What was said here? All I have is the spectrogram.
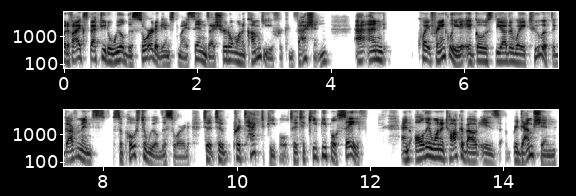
But if I expect you to wield the sword against my sins, I sure don't want to come to you for confession. And quite frankly, it goes the other way too. If the government's supposed to wield the sword to, to protect people, to, to keep people safe, and all they want to talk about is redemption,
